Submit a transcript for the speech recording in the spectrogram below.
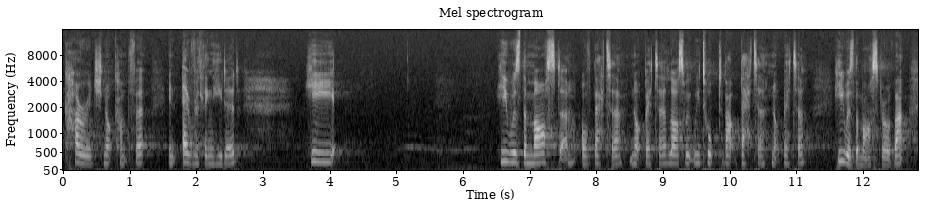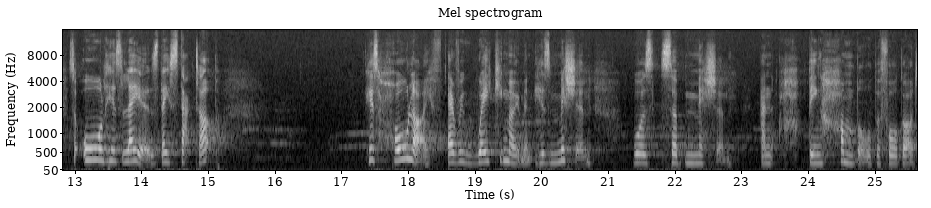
Courage, not comfort, in everything he did. He, he was the master of better, not bitter. Last week we talked about better, not bitter. He was the master of that. So all his layers, they stacked up. His whole life, every waking moment, his mission was submission and being humble before God,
